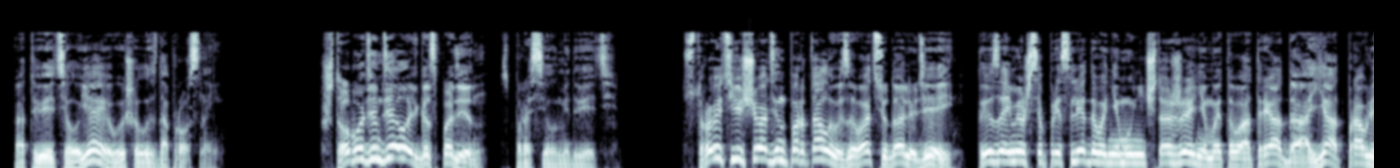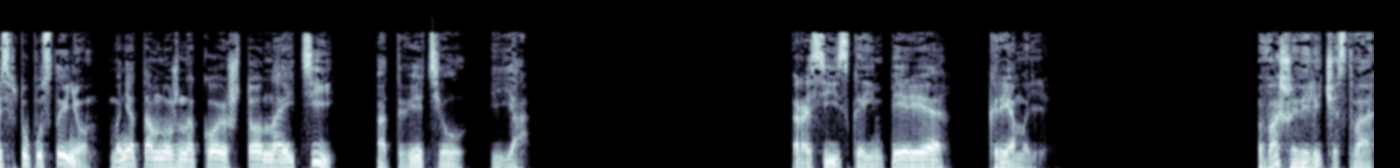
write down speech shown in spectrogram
— ответил я и вышел из допросной. «Что будем делать, господин?» — спросил медведь. «Строить еще один портал и вызывать сюда людей. Ты займешься преследованием и уничтожением этого отряда, а я отправлюсь в ту пустыню. Мне там нужно кое-что найти», — ответил я. Российская империя, Кремль. «Ваше Величество,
